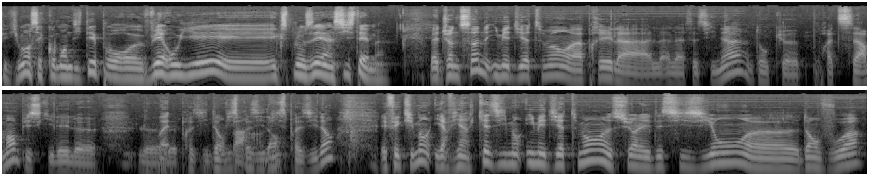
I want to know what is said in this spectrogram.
effectivement, c'est commandité pour euh, verrouiller et exploser un système. Ben, Johnson, immédiatement après la- la- l'assassinat, donc euh, prête serment, puisqu'il est le, le- Ouais. le président Le par vice-président. vice-président, effectivement, il revient quasiment immédiatement sur les décisions euh, d'envoi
